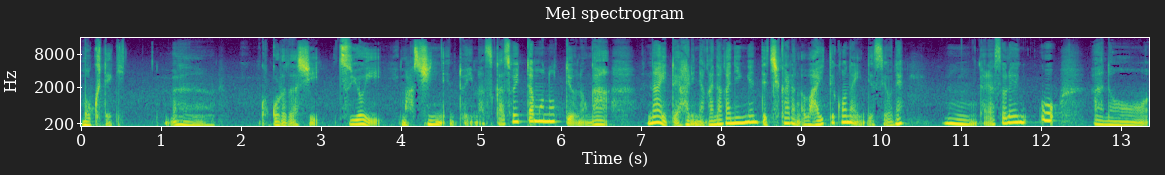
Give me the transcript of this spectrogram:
目的、うん、志強い、まあ、信念といいますかそういったものっていうのがないとやはりなかなか人間って力が湧いてこないんですよね。うん、だからそれをあの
